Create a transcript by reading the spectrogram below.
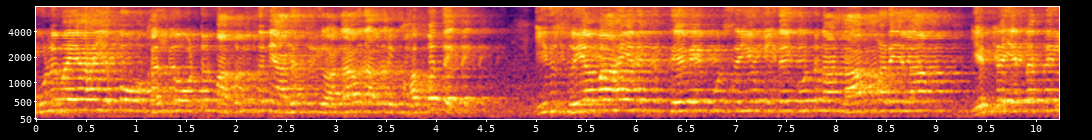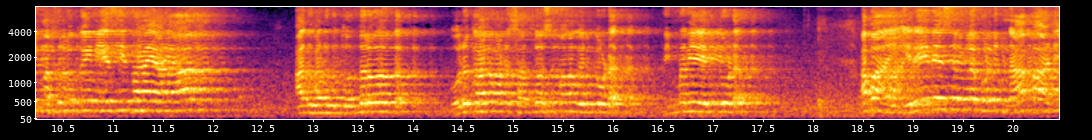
முழுமையாக எப்போ உன் கல்வி விட்டு மகளுக்கு நீ அகற்றியோ அதாவது அவருடைய மகப்பத்தை இது சுயமாக எனக்கு தேவை பூர்த்தி செய்யும் இதை கொண்டு நான் லாபம் அடையலாம் என்ற எண்ணத்தில் மகளுக்கை நேசித்தாயானால் அது உனக்கு தொந்தரவு தான் ஒரு காலம் உனக்கு சந்தோஷமாக இருக்கக்கூடாது நிம்மதியா இருக்கக்கூடாது அப்ப இறைநேசர்களை கொண்டு நாம அடி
